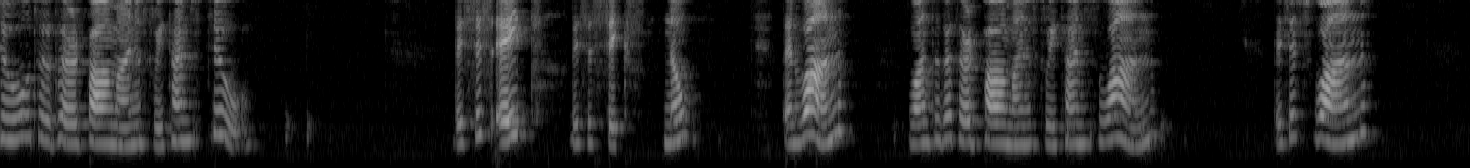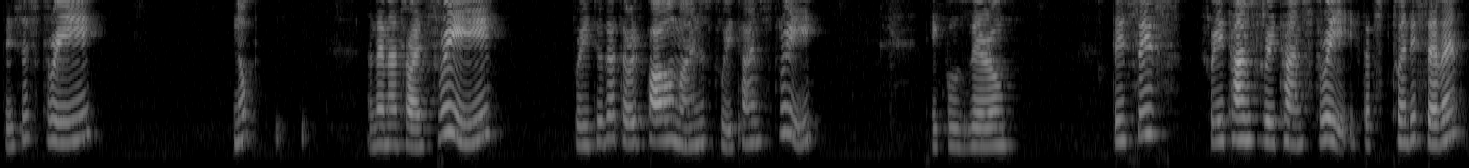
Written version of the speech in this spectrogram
2 to the third power minus 3 times 2. This is 8, this is 6. No. Then 1. 1 to the third power minus 3 times 1. This is 1. This is 3. Nope. And then I try 3. 3 to the third power minus 3 times 3 equals 0. This is 3 times 3 times 3. That's 27.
